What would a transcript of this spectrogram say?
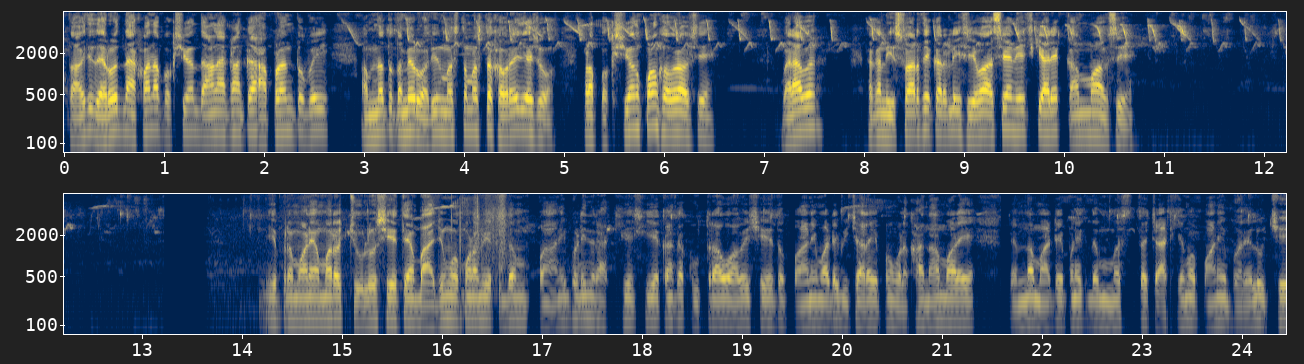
તો આવીથી દરરોજ નાખવાના પક્ષીઓના દાણા કારણ કે આપણને તો ભાઈ અમને તો તમે રોધીને મસ્ત મસ્ત ખવડાવી દેશો. પણ આ પક્ષીઓને કોણ ખવડાવશે? બરાબર? કારણ કે નિસ્વાર્થે કરેલી સેવા હશે ને એ જ ક્યારેક કામમાં આવશે. એ પ્રમાણે અમારો ચૂલો છે, ત્યાં બાજુમાં પણ અમે એકદમ પાણી ભરીને રાખીએ છીએ. કારણ કે કૂતરાઓ આવે છે, તો પાણી માટે બિચારા એ પણ વળખા ના મળે. તેમના માટે પણ એકદમ મસ્ત ચાઠિયામાં પાણી ભરેલું છે.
